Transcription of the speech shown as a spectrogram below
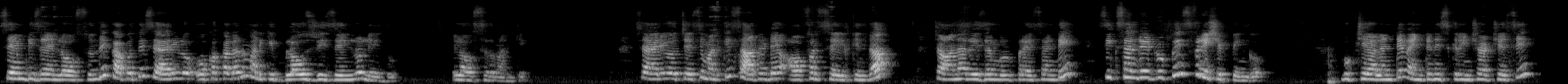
సేమ్ డిజైన్లో వస్తుంది. కాకపోతే శారీలో ఒక కలర్ మనకి బ్లౌజ్ డిజైన్లో లేదు. ఇలా వస్తుంది మనకి. శారీ వచ్చేసి మనకి సాటర్డే ఆఫర్ సేల్ కింద చాలా రీజనబుల్ ప్రైస్ అండి. Six hundred rupees free shipping. Book చేయాలంటే వెంటనే స్క్రీన్ షాట్ చేసి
